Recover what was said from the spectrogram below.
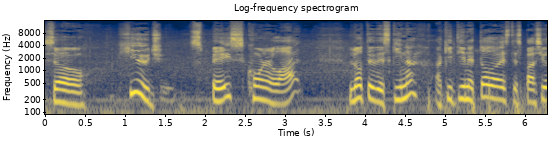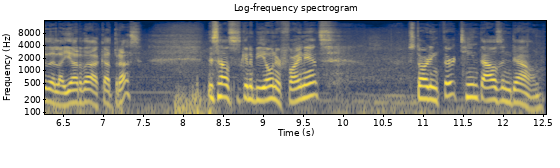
So, huge space, corner lot, lote de esquina. Aquí tiene todo este espacio de la yarda acá atrás. This house is going to be owner finance, starting 13,000 down.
